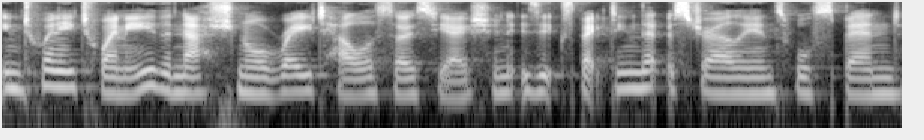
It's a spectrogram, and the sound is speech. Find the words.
In 2020, the National Retail Association is expecting that Australians will spend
